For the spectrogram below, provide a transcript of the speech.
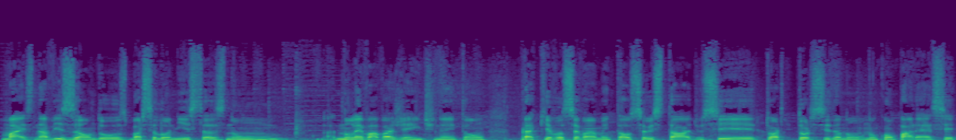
mas na visão dos barcelonistas não, não levava a gente, né? Então, para que você vai aumentar o seu estádio se tua torcida não, não comparece?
